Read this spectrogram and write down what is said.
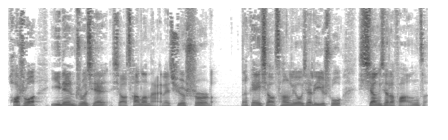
话说一年之前，小仓的奶奶去世了，那给小仓留下了一处乡下的房子。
